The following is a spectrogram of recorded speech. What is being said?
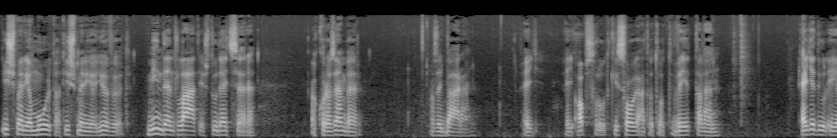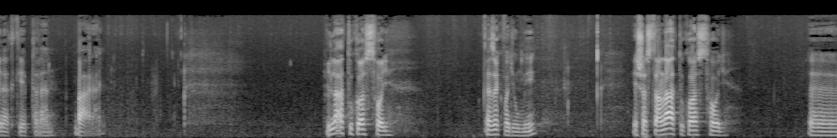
ismeri a múltat, ismeri a jövőt, mindent lát és tud egyszerre, akkor az ember az egy bárány. Egy, egy abszolút kiszolgáltatott, védtelen, egyedül életképtelen bárány. Láttuk azt, hogy ezek vagyunk mi, és aztán láttuk azt, hogy ö,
